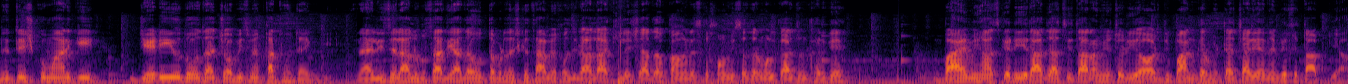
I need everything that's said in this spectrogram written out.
नीतीश कुमार की जेडीयू 2024 में खत्म हो जाएँगी। रैली से लालू प्रसाद यादव, उत्तर प्रदेश के सबक वजी अला अखिलेश यादव, कांग्रेस के कौमी सदर मल्लिकार्जुन खड़गे बाय मिहाज के डी राजा सीताराम येचुरी और दीपानकर भट्टाचार्य ने भी खिताब किया।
